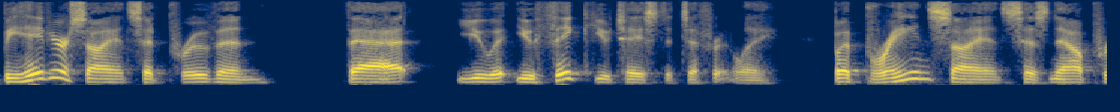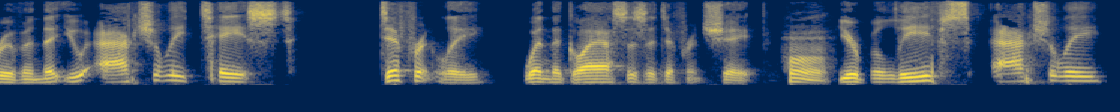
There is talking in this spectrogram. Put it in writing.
behavior science had proven that you, you think you taste it differently, but brain science has now proven that you actually taste differently when the glass is a different shape. Hmm. Your beliefs actually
